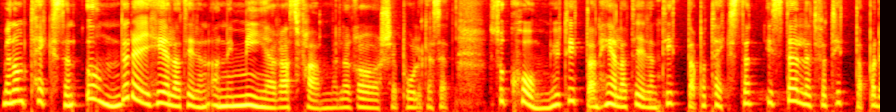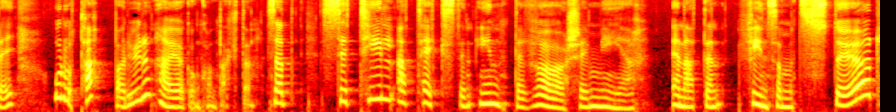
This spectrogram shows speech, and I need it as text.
Men om texten under dig hela tiden animeras fram eller rör sig på olika sätt så kommer ju tittaren hela tiden titta på texten istället för att titta på dig och då tappar du den här ögonkontakten. Så att se till att texten inte rör sig mer än att den finns som ett stöd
